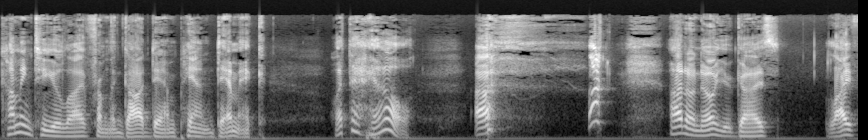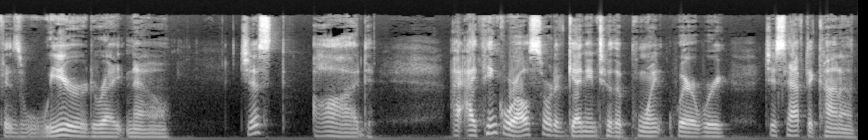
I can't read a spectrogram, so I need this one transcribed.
Coming to you live from the goddamn pandemic. What the hell? Uh, I don't know, you guys. Life is weird right now. Just odd. I, I think we're all sort of getting to the point where we just have to kind of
